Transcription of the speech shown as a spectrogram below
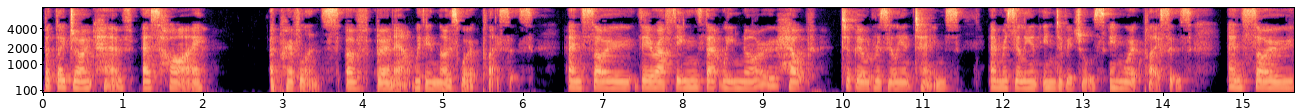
but they don't have as high a prevalence of burnout within those workplaces. And so there are things that we know help to build resilient teams and resilient individuals in workplaces. And so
